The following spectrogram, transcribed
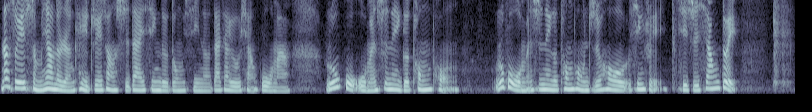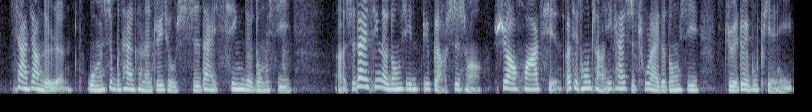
那所以什么样的人可以追上时代新的东西呢？大家有想过吗？如果我们是那个通膨，如果我们是那个通膨之后薪水其实相对。下降的人，我们是不太可能追求时代新的东西。呃，时代新的东西就表示什么？需要花钱，而且通常一开始出来的东西绝对不便宜。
